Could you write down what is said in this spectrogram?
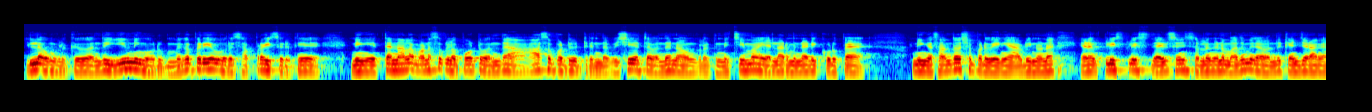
இல்லை உங்களுக்கு வந்து ஈவினிங் ஒரு மிகப்பெரிய ஒரு சர்ப்ரைஸ் இருக்குது நீங்கள் இத்தனை நாளாக மனசுக்குள்ளே போட்டு வந்து ஆசைப்பட்டுக்கிட்டு இருந்த விஷயத்தை வந்து நான் உங்களுக்கு நிச்சயமாக எல்லோரும் முன்னாடி கொடுப்பேன். நீங்கள் சந்தோஷப்படுவீங்க அப்படின்னோடனே எனக்கு ப்ளீஸ் ப்ளீஸ் தயவு செஞ்சு சொல்லுங்கன்னு மதுமிதா வந்து கெஞ்சுறாங்க.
